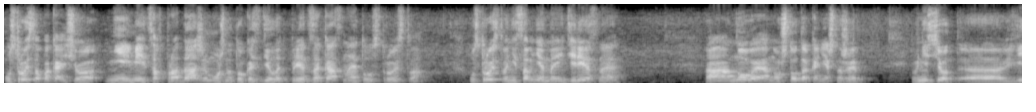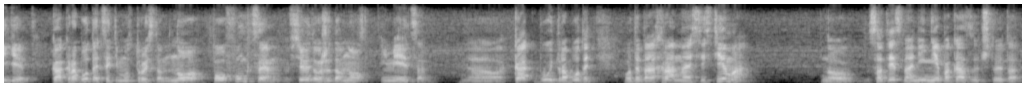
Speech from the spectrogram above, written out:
Устройство пока еще не имеется в продаже, можно только сделать предзаказ на это устройство. Устройство, несомненно, интересное. А новое оно что-то, конечно же, внесет э, в виде, как работать с этим устройством, но по функциям все это уже давно имеется. Э, как будет работать вот эта охранная система, но, соответственно, они не показывают, что это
